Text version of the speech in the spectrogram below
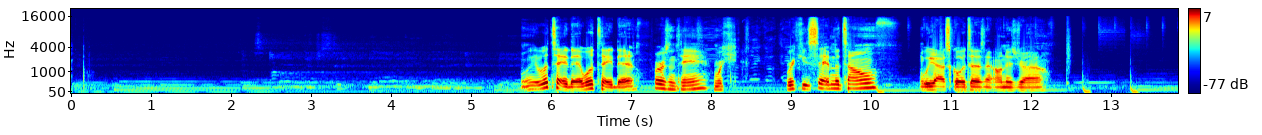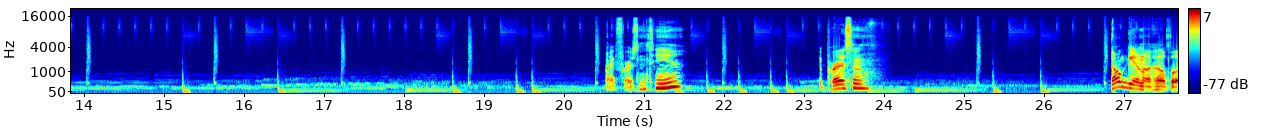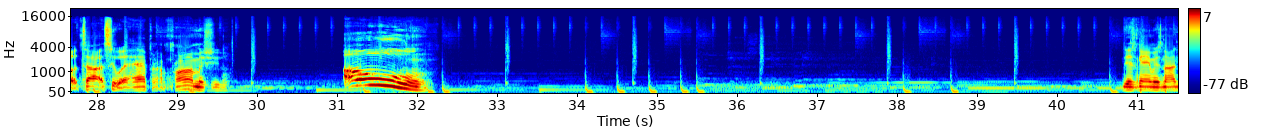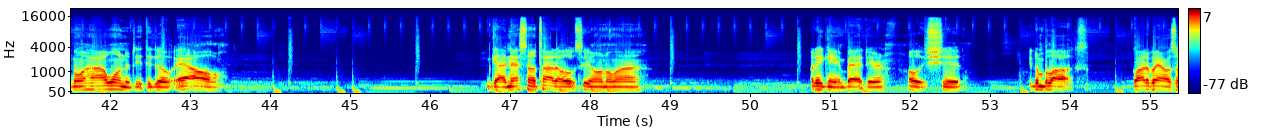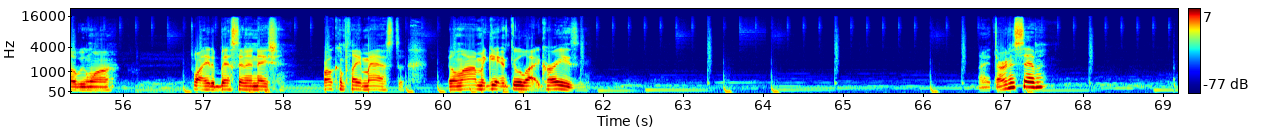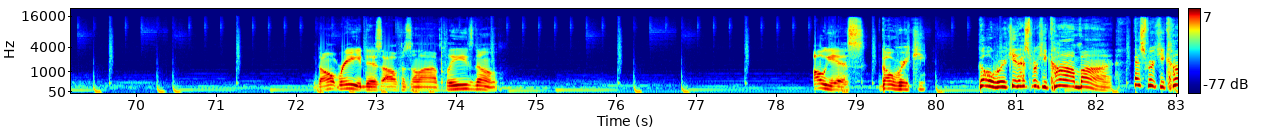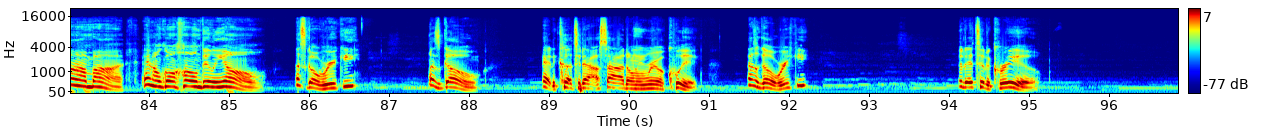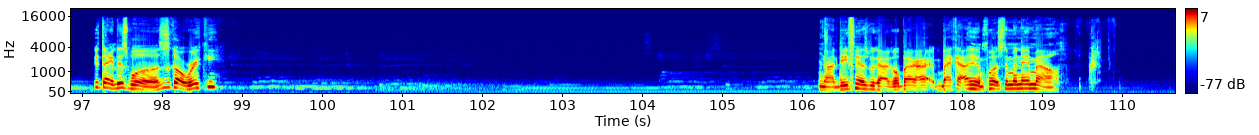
We'll take that. We'll take that. First and ten. Ricky, Ricky setting the tone. We got to score a touchdown on this drive. Right, first and ten. You're. Don't get no help up top. See what happened. I promise you. Oh. This game is not going how I wanted it to go at all. Got national title hopes here on the line. Oh, they getting back there. Holy shit. Get them blocks. Go out of bounds, Obi-Wan. That's why he the best in the nation. Broken play master. The lineman getting through like crazy. All right, third and seven. Don't read this offensive line. Please don't. Oh, yes. Go, Ricky. Go, Ricky. That's Ricky Combine. That's Ricky Combine. And I'm going home de Leon. Let's go, Ricky. Let's go. Had to cut to the outside on him real quick. Let's go, Ricky. Do that to the crib. You think this was? Let's go, Ricky. Now defense, we gotta go back back out here and punch them in their mouth.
